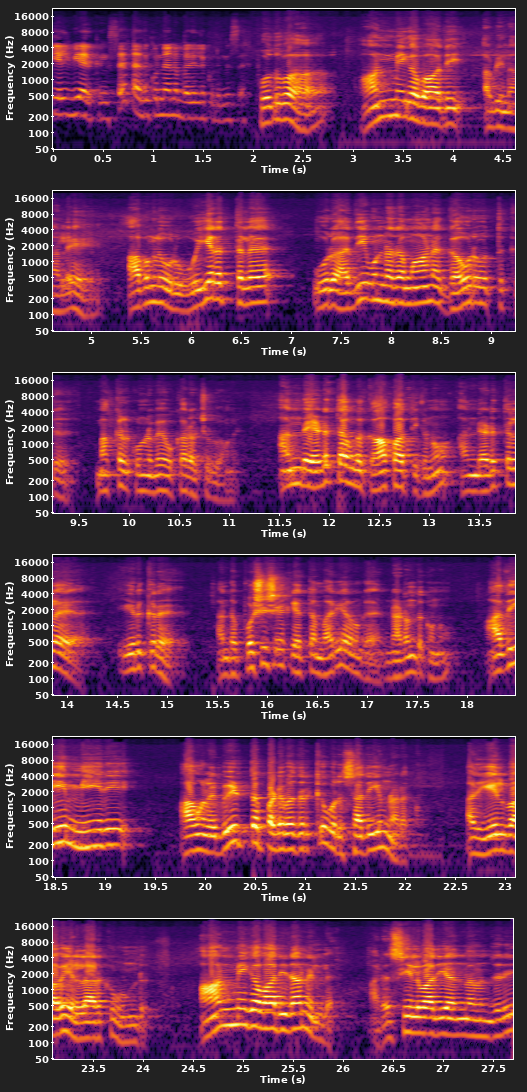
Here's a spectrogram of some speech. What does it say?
கேள்வியா இருக்குங்க சார் அதுக்குண்டான பதிலை கொடுங்க சார் பொதுவாக ஆன்மீகவாதி அப்படின்னாலே அவங்கள ஒரு உயரத்தில் ஒரு அதி உன்னதமான கௌரவத்துக்கு மக்கள் கொண்டு போய் உட்கார வச்சுடுவாங்க. அந்த இடத்த அவங்க காப்பாற்றிக்கணும் அந்த இடத்துல இருக்கிற அந்த பொசிஷனுக்கு ஏற்ற மாதிரி அவங்க நடந்துக்கணும். அதையும் மீறி அவங்கள வீழ்த்தப்படுவதற்கு ஒரு சதியும் நடக்கும். அது இயல்பாகவே எல்லாருக்கும் உண்டு. ஆன்மீகவாதி தான் இல்லை. அரசியல்வாதியாக இருந்தாலும் சரி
